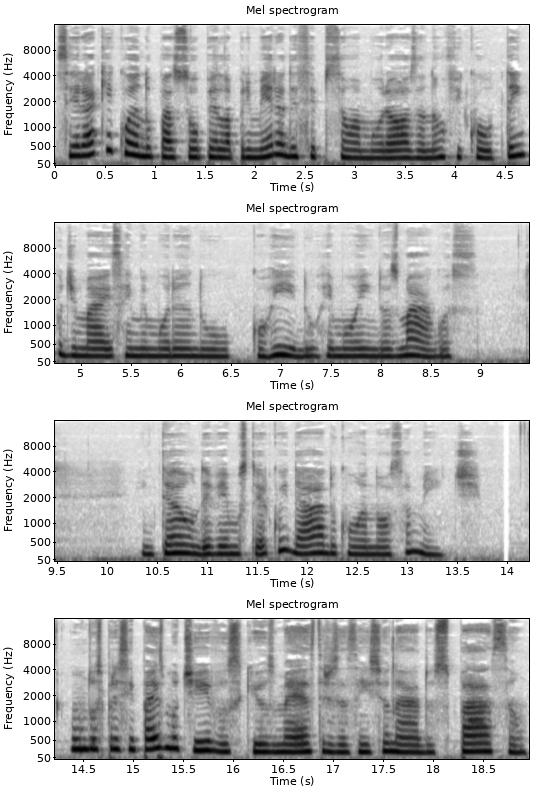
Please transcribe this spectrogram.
Será que quando passou pela primeira decepção amorosa não ficou tempo demais rememorando o ocorrido, remoendo as mágoas? Então devemos ter cuidado com a nossa mente. Um dos principais motivos que os mestres ascensionados passam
